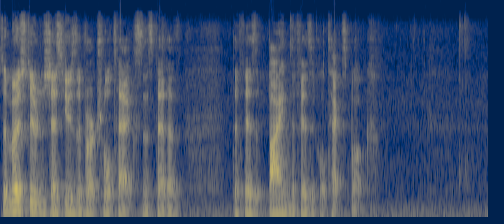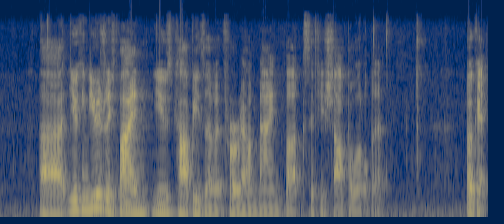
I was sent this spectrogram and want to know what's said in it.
So most students just use the virtual text instead of the buying the physical textbook. Uh, you can usually find used copies of it for around nine bucks if you shop a little bit. Okay.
